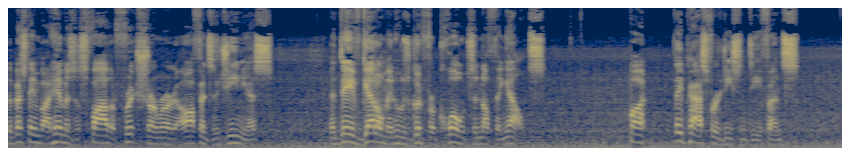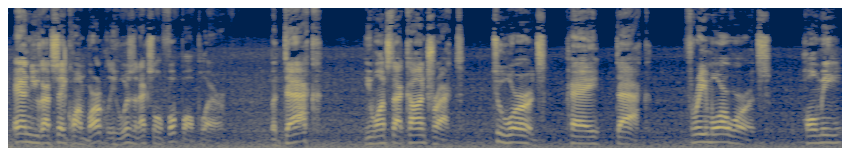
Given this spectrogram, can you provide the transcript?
the best name about him is his father, Fritz Shurmur, an offensive genius, and Dave Gettleman, who's good for quotes and nothing else. But they pass for a decent defense. And you got Saquon Barkley, who is an excellent football player. But Dak, he wants that contract. Two words pay Dak. Three more words homie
